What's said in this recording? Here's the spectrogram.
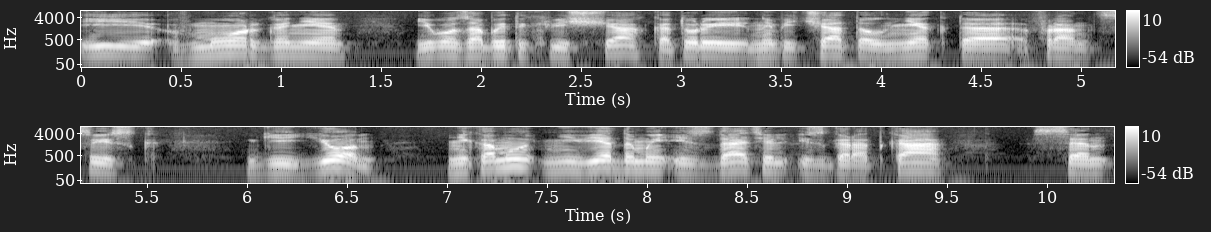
и в Моргане, его забытых вещах, которые напечатал некто Франциск Гийон, никому неведомый издатель из городка Сен-Бриек.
